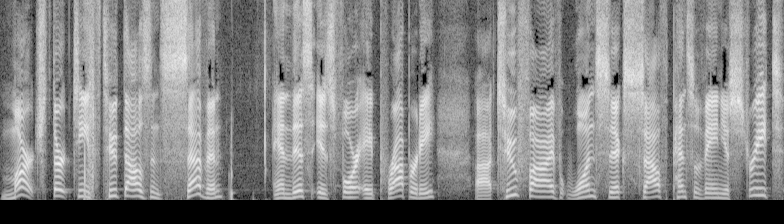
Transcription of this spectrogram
March 13th, 2007, and this is for a property. Uh, 2516 South Pennsylvania Street,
